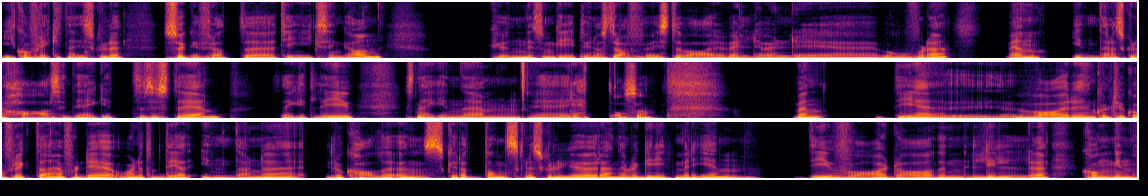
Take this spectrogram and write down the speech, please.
i konfliktene. De skulle sørge for at eh, ting gikk sin gang. Kun liksom gripe inn og straffe hvis det var veldig veldig eh, behov for det. Men inderne skulle ha sitt eget system, sitt eget liv, sin egen eh, rett også. Men det var en kulturkonflikt der, for det var nettopp det at inderne lokale ønsker at danskene skulle gjøre, nemlig å gripe mer inn. De var da den lille kongen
